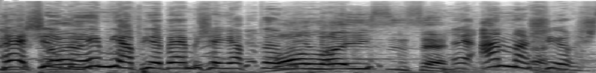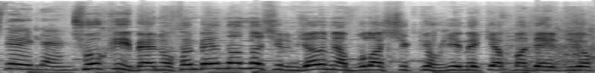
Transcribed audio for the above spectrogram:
Her şey Ay. benim yapıyor. Ben bir şey yaptığım yok. Vallahi iyisin sen. E, anlaşıyor işte öyle. Çok iyi ben olsam ben de anlaşırım canım ya bulaşık yok yemek yapma derdi yok.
